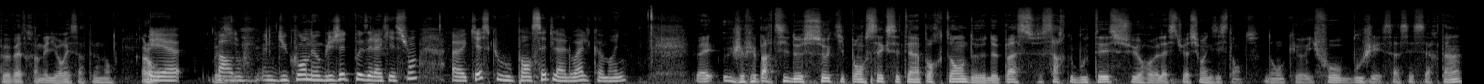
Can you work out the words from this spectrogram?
peuvent être améliorées certainement. Alors, Pardon. Du coup, on est obligé de poser la question. Euh, qu'est-ce que vous pensez de la loi El Khomri? Je fais partie de ceux qui pensaient que c'était important de ne pas s'arc-bouter sur euh, la situation existante. Donc euh, il faut bouger, ça c'est certain.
